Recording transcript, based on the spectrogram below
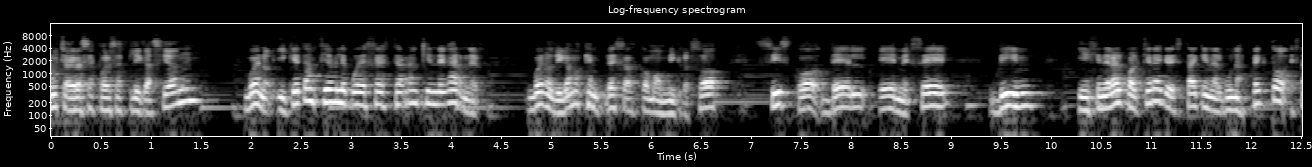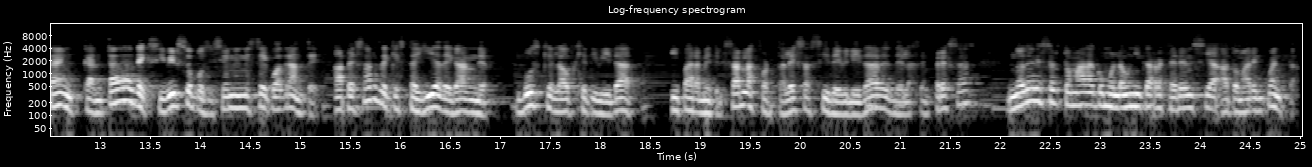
Muchas gracias por esa explicación. Bueno, ¿y qué tan fiable puede ser este ranking de Gartner? Bueno, digamos que empresas como Microsoft, Cisco, Dell, EMC, BIM y en general cualquiera que destaque en algún aspecto está encantada de exhibir su posición en este cuadrante. A pesar de que esta guía de Gartner busque la objetividad y parametrizar las fortalezas y debilidades de las empresas, no debe ser tomada como la única referencia a tomar en cuenta,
